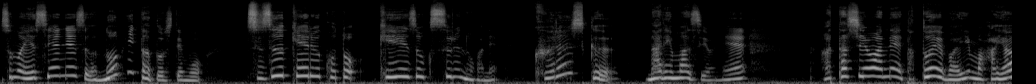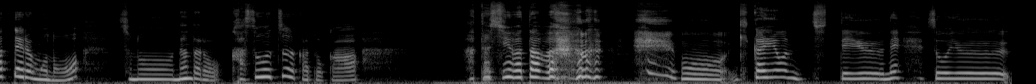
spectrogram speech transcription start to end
その SNS が伸びたとしても続けること継続するのがね苦しくなりますよね。私はね例えば今流行ってるものをそのなんだろう仮想通貨とか私は多分 もう機械音痴っていうねそういう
